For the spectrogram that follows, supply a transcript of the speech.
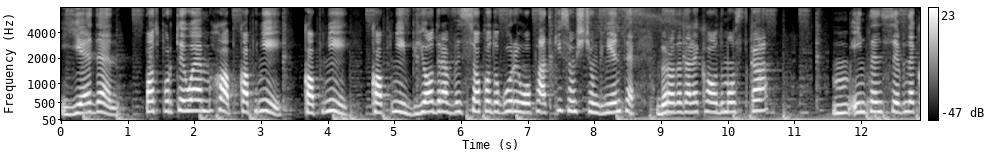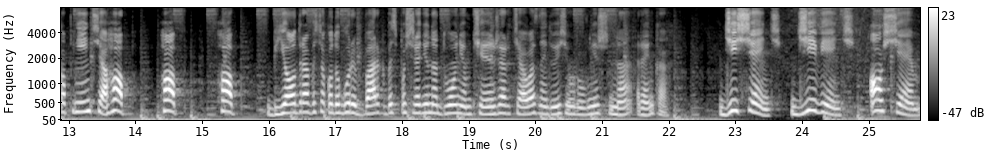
1. Podpór tyłem, hop, kopnij, kopnij, kopnij. Biodra wysoko do góry, łopatki są ściągnięte, broda daleko od mostka. Intensywne kopnięcia, hop, hop, hop. Biodra wysoko do góry, bark bezpośrednio nad dłonią. Ciężar ciała znajduje się również na rękach. 10, 9, 8,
